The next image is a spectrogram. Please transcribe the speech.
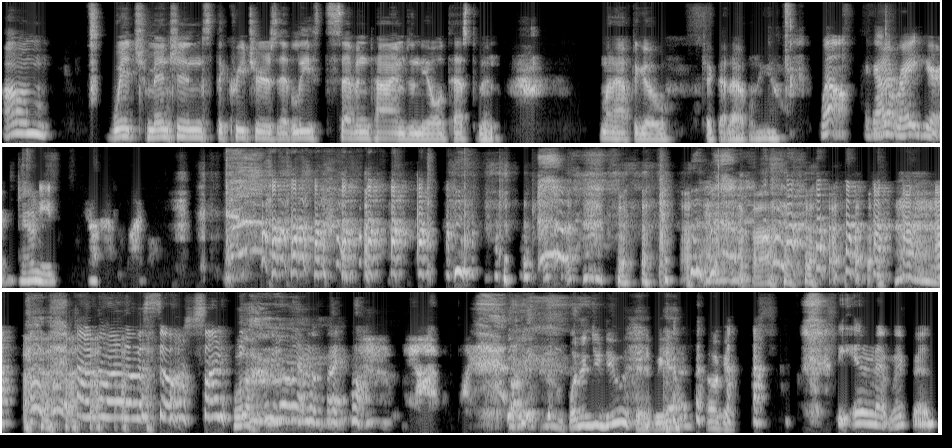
um, which mentions the creatures at least seven times in the Old Testament. I'm gonna have to go check that out. Well, I got it right here. No need. I don't know. That was so funny. What? We don't have a Bible. what did you do with it? We had okay. The internet, my friend.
